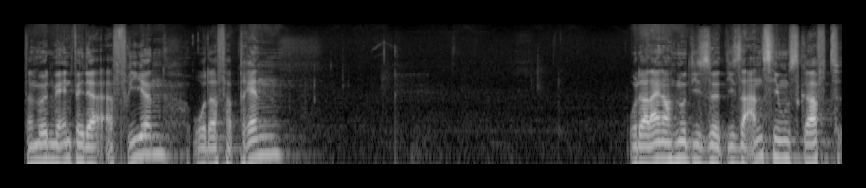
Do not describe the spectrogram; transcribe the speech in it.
dann würden wir entweder erfrieren oder verbrennen. Oder allein auch nur diese, diese Anziehungskraft,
